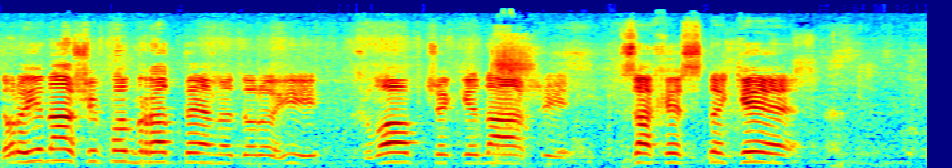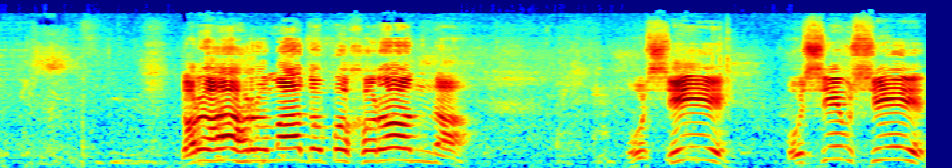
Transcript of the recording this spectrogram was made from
дорогі наші побратими, дорогі хлопчики наші, захисники, дорога громада похоронна, усі, усі, всі,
